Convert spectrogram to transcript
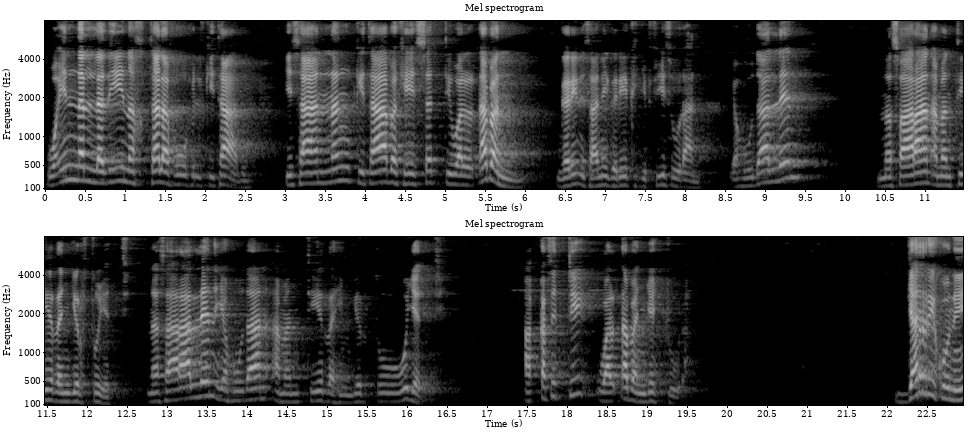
وإن الذين اختلفوا في الكتاب إسانن كتاب كيست والأبن. قرين إساني قرير كجبتي سوران. يهودان لين نصاران أمنتير رنجرتو يت نصاران لين يهودان أمنتير رنجرتو وجد أقفت والأبن جتشورا. جركني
